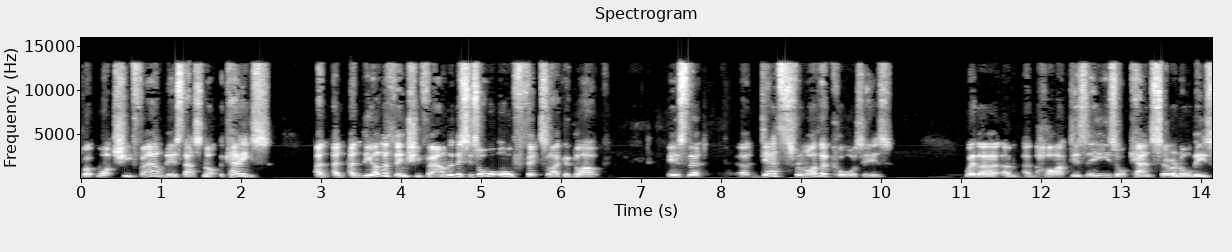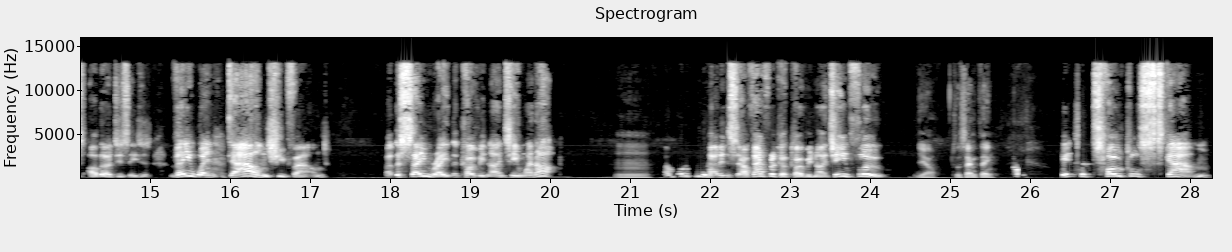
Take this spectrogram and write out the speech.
but what she found is that's not the case. And and, and the other thing she found, and this is all, all fits like a glove, is that uh, deaths from other causes, whether um, um, heart disease or cancer and all these other diseases, they went down, she found, at the same rate that COVID 19 went up. Mm. And what have you had in South Africa? COVID 19 flu. Yeah, it's the same thing. It's a total scam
